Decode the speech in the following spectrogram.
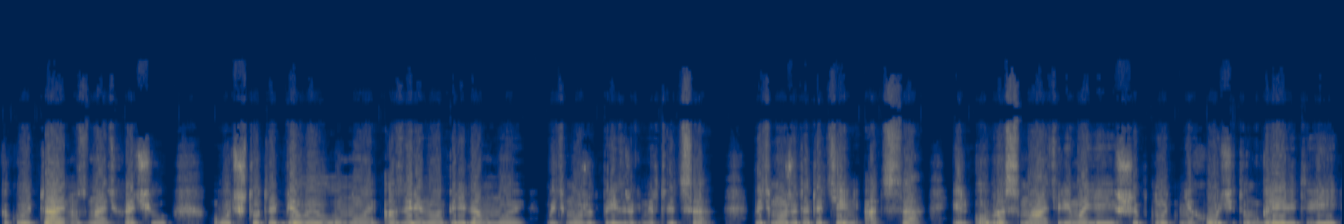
какую тайну знать хочу. Вот что-то белой луной озарено передо мной, быть может, призрак мертвеца, быть может, это тень отца, или образ матери моей шепнуть мне хочет в мгле ветвей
